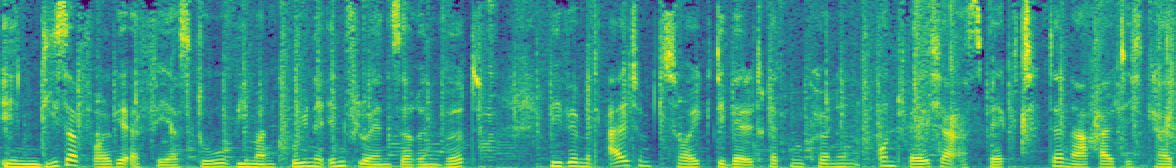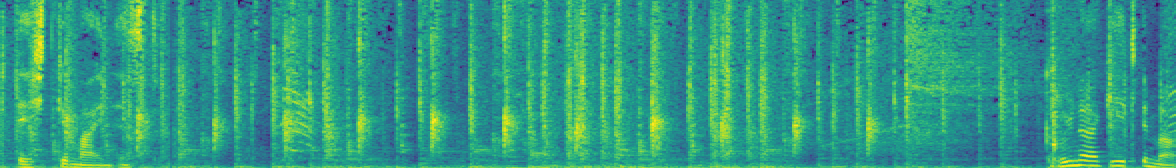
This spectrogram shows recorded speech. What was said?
In dieser Folge erfährst du, wie man grüne Influencerin wird, wie wir mit altem Zeug die Welt retten können und welcher Aspekt der Nachhaltigkeit echt gemein ist. Grüner geht immer.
